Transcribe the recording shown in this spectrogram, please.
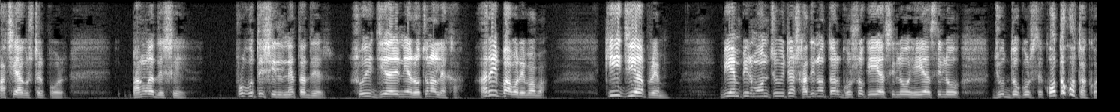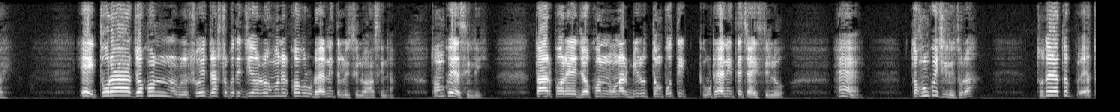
পাঁচই আগস্টের পর বাংলাদেশে প্রগতিশীল নেতাদের শহীদ জিয়ারে নিয়ে রচনা লেখা আরে বাবা রে বাবা, কি জিয়া প্রেম। বিএনপির মঞ্চ ওইটা স্বাধীনতার ঘোষক এই আসিল, হে আসিল, যুদ্ধ করছে। কত কথা কয়। এই, তোরা যখন শহীদ রাষ্ট্রপতি জিয়াউর রহমানের কবর উঠায় নিতে লইছিল হাসিনা, তখন কই আসিলি? তারপরে যখন ওনার বীরুত্তম প্রতীক উঠায় নিতে চাইছিল হ্যাঁ তখন কই ছিলি তোরা? তোদের এত এত,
